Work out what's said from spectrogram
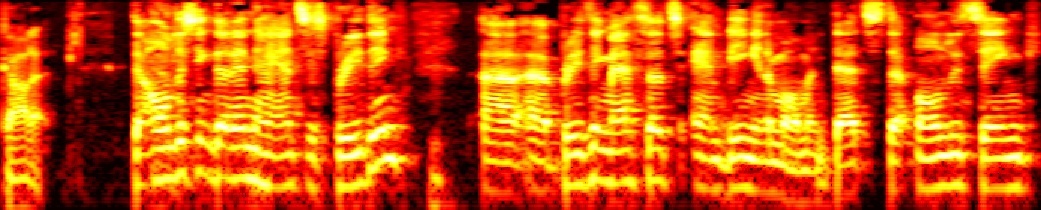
Got it. The only thing that enhances breathing, uh, uh, breathing methods, and being in a moment. That's the only thing.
